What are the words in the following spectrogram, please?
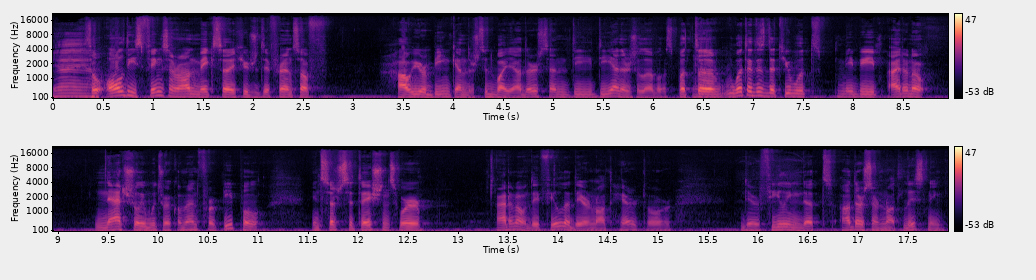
Yeah, yeah, yeah. So all these things around makes a huge difference of how you're being understood by others and the, the energy levels. But uh, what it is that you would maybe I don't know naturally would recommend for people in such situations where I don't know they feel that they are not heard or they're feeling that others are not listening.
